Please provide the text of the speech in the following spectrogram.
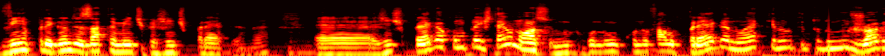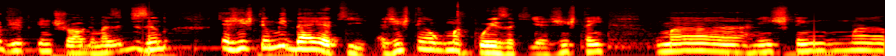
venha pregando exatamente o que a gente prega. Né? É, a gente prega como playstyle nosso. Quando, quando eu falo prega, não é querendo que todo mundo jogue do jeito que a gente joga, mas é dizendo que a gente tem uma ideia aqui, a gente tem alguma coisa aqui, a gente tem uma. A gente tem uma,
